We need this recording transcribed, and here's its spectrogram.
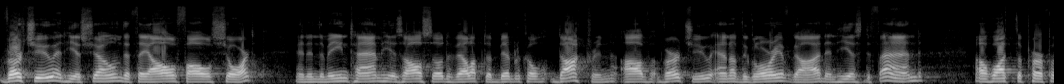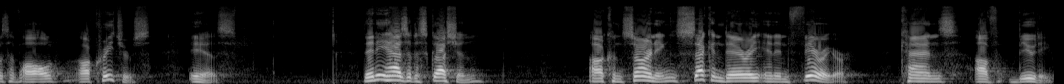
virtue, and he has shown that they all fall short. And in the meantime, he has also developed a biblical doctrine of virtue and of the glory of God, and he has defined uh, what the purpose of all uh, creatures is. Then he has a discussion uh, concerning secondary and inferior kinds of beauty.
